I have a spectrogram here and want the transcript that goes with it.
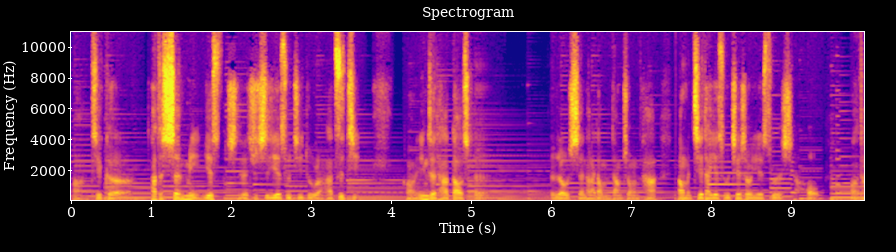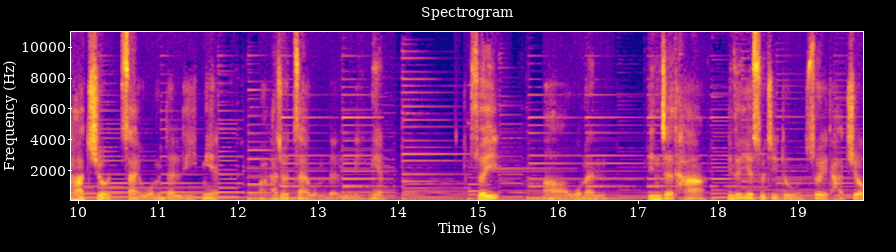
啊，这个他的生命，耶稣指的就是耶稣基督了，他自己啊，因着他道成。肉身他来到我们当中，他当我们接待耶稣、接受耶稣的时候，啊，他就在我们的里面，啊，他就在我们的里面。所以，啊，我们因着他，因着耶稣基督，所以他就，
